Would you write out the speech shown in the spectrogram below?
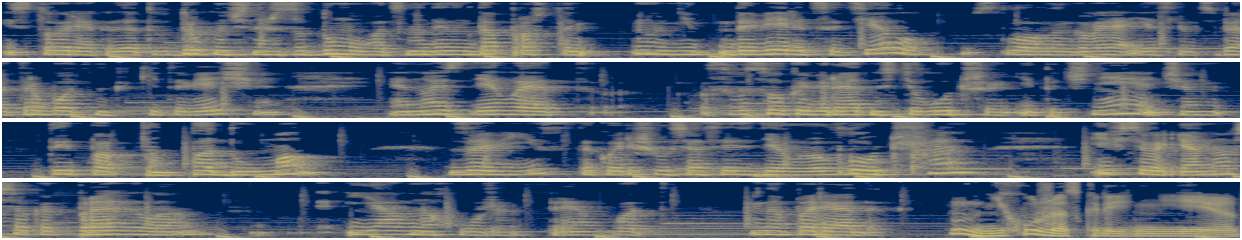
история, когда ты вдруг начинаешь задумываться, надо иногда просто ну, не довериться телу, условно говоря, если у тебя отработаны какие-то вещи, и оно сделает с высокой вероятностью лучше и точнее, чем ты там подумал, завис, такой решил, сейчас я сделаю лучше, и все, и оно все, как правило, явно хуже, прям вот на порядок. Ну, не хуже, а скорее не,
